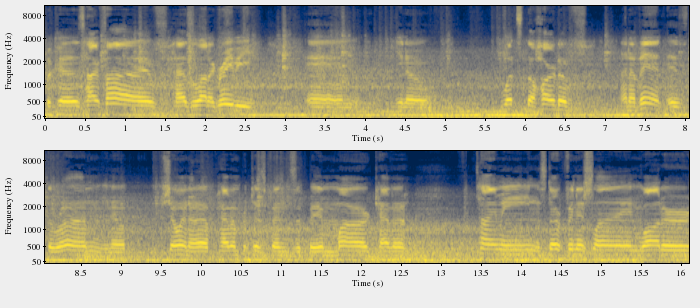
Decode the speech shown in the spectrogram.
because High Five has a lot of gravy. And, you know, what's the heart of an event is the run, you know, showing up, having participants being marked, having timing, start finish line, water,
